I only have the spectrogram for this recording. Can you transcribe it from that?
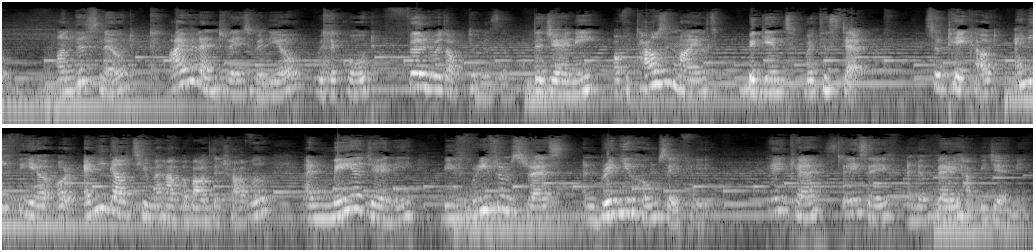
On this note, I will end today's video with a quote filled with optimism. The journey of a thousand miles begins with a step. So take out any fear or any doubts you may have about the travel and may your journey be free from stress and bring you home safely. Take care, stay safe and a very happy journey.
